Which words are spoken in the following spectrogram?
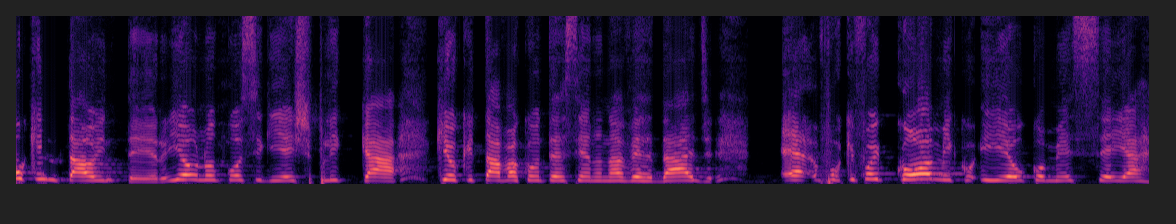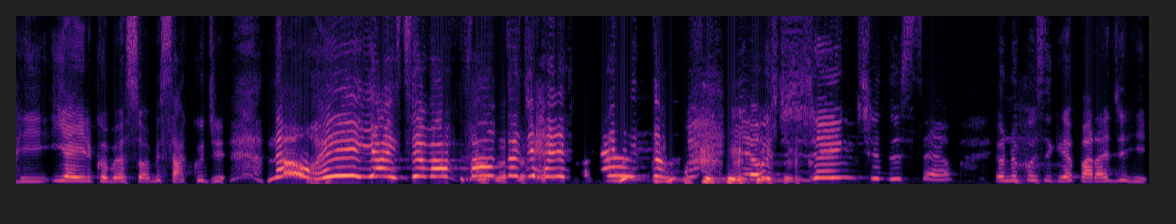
o quintal inteiro. E eu não conseguia explicar que o que estava acontecendo, na verdade, é, porque foi cômico e eu comecei a rir. E aí ele começou a me sacudir. Não ria, isso é uma falta de respeito! E eu, gente do céu, eu não conseguia parar de rir.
